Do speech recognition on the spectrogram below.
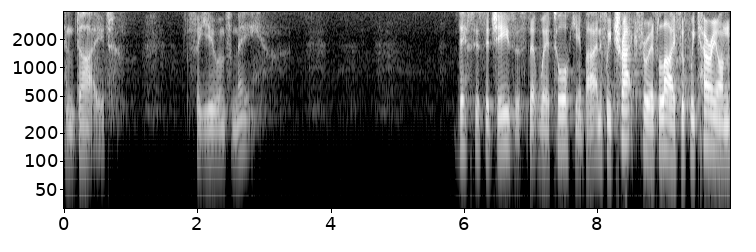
and died for you and for me. This is the Jesus that we're talking about. And if we track through his life, if we carry on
